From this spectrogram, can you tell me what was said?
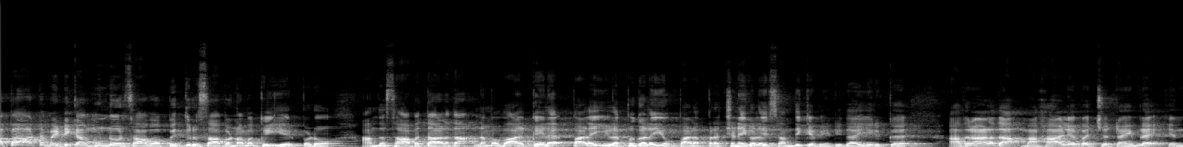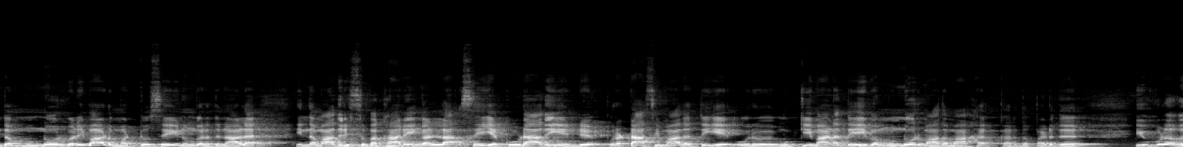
அப்போ ஆட்டோமேட்டிக்காக முன்னோர் சாபம் பித்ரு சாபம் நமக்கு ஏற்படும். அந்த சாபத்தால் தான் நம்ம வாழ்க்கையில் பல இழப்புகளையும் பல பிரச்சனைகளையும் சந்திக்க வேண்டியதாக இருக்குது அதனால தான் மகாலயபட்ச டைமில் எந்த முன்னோர் வழிபாடு மட்டும் செய்யணுங்கிறதுனால இந்த மாதிரி சுபகாரியங்கள்லாம் செய்யக்கூடாது என்று புரட்டாசி மாதத்தையே ஒரு முக்கியமான தெய்வ முன்னோர் மாதமாக கருதப்படுது. இவ்வளவு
